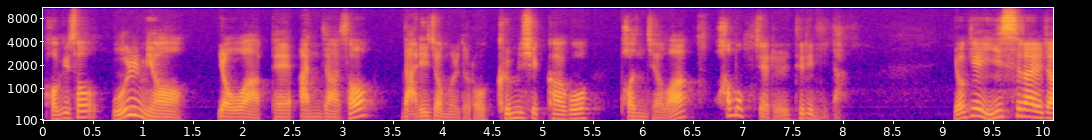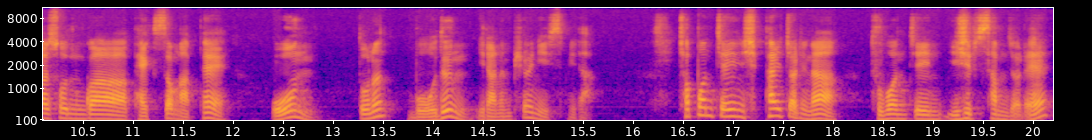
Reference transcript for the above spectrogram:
거기서 울며 여호와 앞에 앉아서 날이 저물도록 금식하고 번제와 화목제를 드립니다. 여기에 이스라엘 자손과 백성 앞에 온 또는 모든이라는 표현이 있습니다. 첫 번째인 18절이나 두 번째인 23절에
